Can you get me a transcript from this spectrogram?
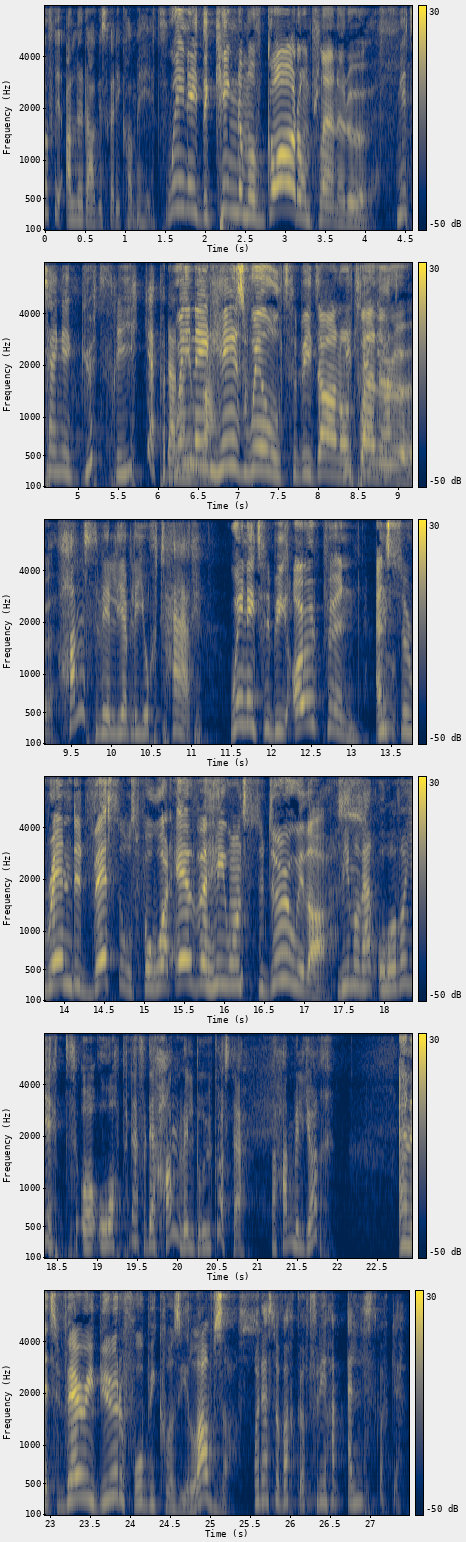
hvorfor i alle dager skal de komme hit? We need the kingdom of God on planet Earth. Vi trenger Guds rike på denne We need jorda. His will to be done on Vi planet trenger at Earth. Hans vilje blir gjort her. We need to be open and surrendered vessels for whatever He wants to do with us. Vi må være overgitt og åpne for det han vil bruke oss til. Hva han vil gjøre. And it's very beautiful because He loves us. Og det er så vakkert fordi han elsker oss.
